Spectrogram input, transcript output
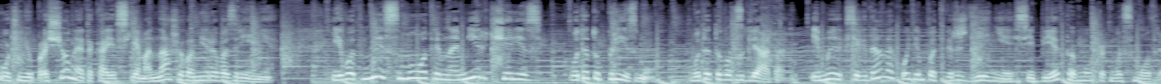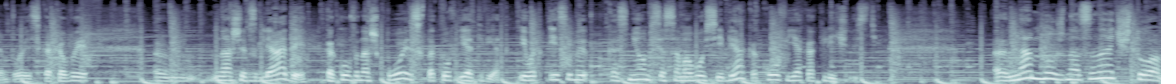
очень упрощенная такая схема нашего мировоззрения. И вот мы смотрим на мир через вот эту призму, вот этого взгляда. И мы всегда находим подтверждение себе тому, как мы смотрим. То есть каковы э, наши взгляды, каков наш поиск, таков и ответ. И вот если мы коснемся самого себя, каков я как личность, э, нам нужно знать, что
